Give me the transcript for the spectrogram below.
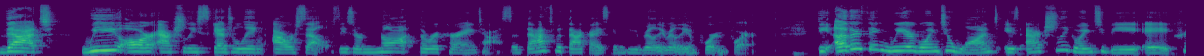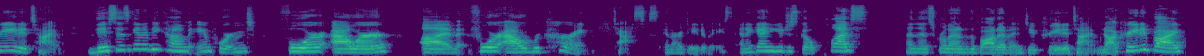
that we are actually scheduling ourselves. These are not the recurring tasks. So that's what that guy is going to be really, really important for. The other thing we are going to want is actually going to be a created time. This is going to become important for our um, for our recurring tasks in our database. And again, you just go plus and then scroll down to the bottom and do created time. Not created by,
